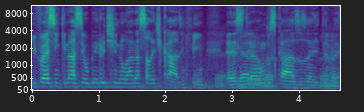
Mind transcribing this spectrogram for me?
e foi assim que nasceu o Berutino lá na sala de casa. Enfim, é, esse caramba. é um dos casos aí uhum. também.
